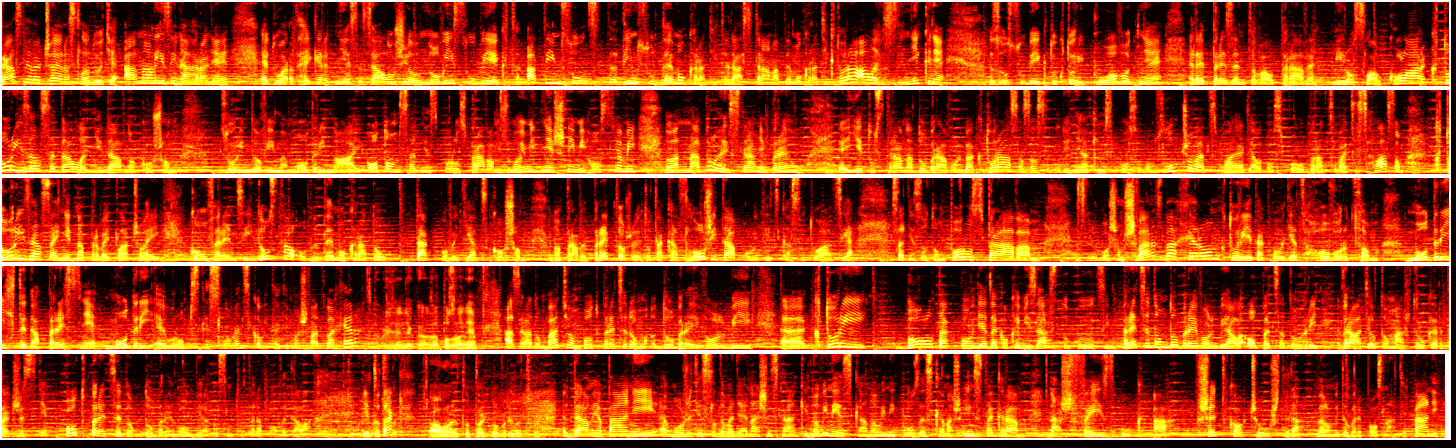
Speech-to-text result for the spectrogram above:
Krásny večer, sledujete analýzy na hrane. Eduard Heger dnes založil nový subjekt a tým sú, tým sú demokrati, teda strana demokrati, ktorá ale vznikne zo subjektu, ktorý pôvodne reprezentoval práve Miroslav Kolár, ktorý zase dal nedávno košom Zurindovým modrým. No aj o tom sa dnes porozprávam s mojimi dnešnými hostiami. No a na druhej strane brehu je tu strana Dobrá voľba, ktorá sa zase bude nejakým spôsobom zlúčovať, spájať alebo spolupracovať s hlasom, ktorý zase hneď na prvej tlačovej konferencii dostal od demokratov tak povediac košom. No práve preto, že je to taká zložitá politická situácia, sa dnes o tom porozprávam s Ľubošom Schwarzbacherom, ktorý je tak povediac hovorcom modrých, teda presne modrý európske Slovensko. Vítajte, môj Schwarzbacher. Dobrý deň, ďakujem za pozvanie. A s Radom Baťom, podpredsedom Dobrej voľby, e, ktorý bol tak povediac ako keby zastupujúcim predsedom Dobrej voľby, ale opäť sa do hry vrátil Tomáš Drucker, takže ste podpredsedom Dobrej voľby, ako som to teda povedala. Je to tak? Áno, je to tak. Dobrý večer. Dámy a páni, môžete sledovať aj naše stránky Noviny.sk, Noviny Plus.sk, náš Instagram, náš Facebook a všetko, čo už teda veľmi dobre poznáte. Páni,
